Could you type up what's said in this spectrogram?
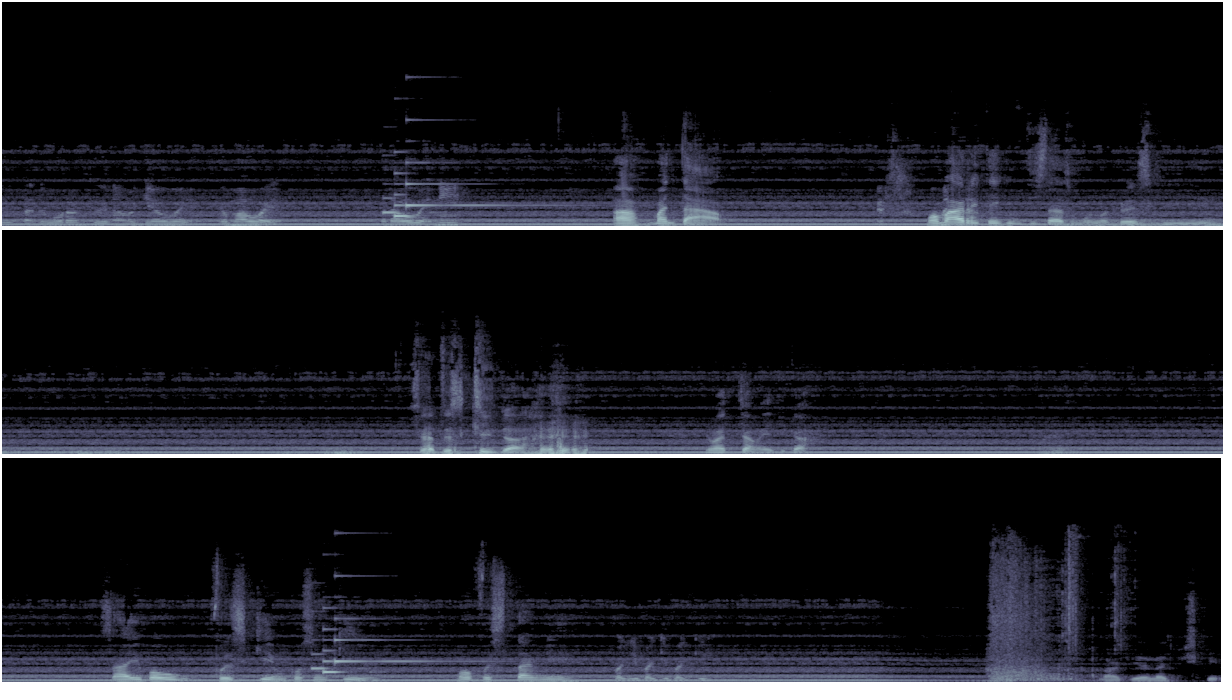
Eh, tak ada orang ke nak bagi awet? Gambar awet? Tak ada awet ni Ah, mantap. Muhammad Arif thank you Tista semua Terima kasih. Satu skill dah. Dia macam eh Tika. Hmm. Saya baru first game kosong game. Oh first time ni. Bagi bagi bagi Bagi lah laju sikit.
